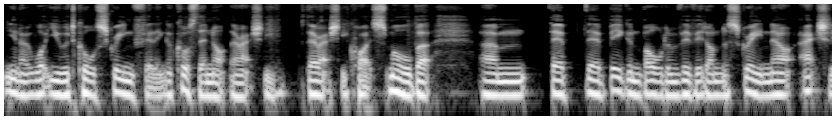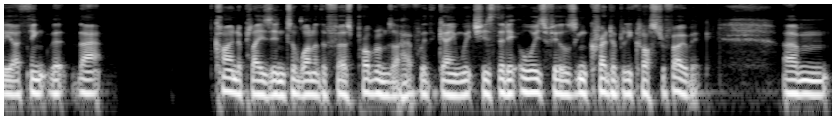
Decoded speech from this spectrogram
you know, what you would call screen filling. Of course, they're not. They're actually they're actually quite small, but um, they're they're big and bold and vivid on the screen. Now, actually, I think that that kind of plays into one of the first problems I have with the game, which is that it always feels incredibly claustrophobic. Um,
